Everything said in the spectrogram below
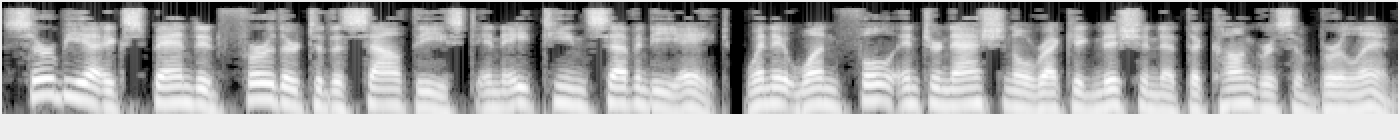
Serbia expanded further to the southeast in 1878, when it won full international recognition at the Congress of Berlin.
